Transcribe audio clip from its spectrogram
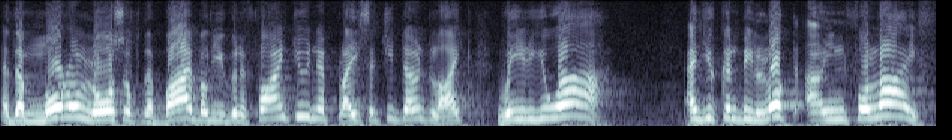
uh, the moral laws of the Bible, you're going to find you in a place that you don't like where you are. And you can be locked in for life.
